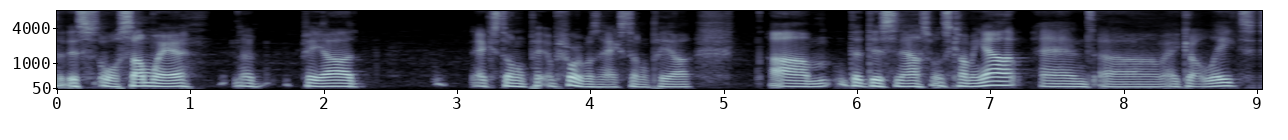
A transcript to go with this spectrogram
that this or somewhere, a PR, external, probably wasn't external PR, um, that this announcement was coming out and um, it got leaked.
